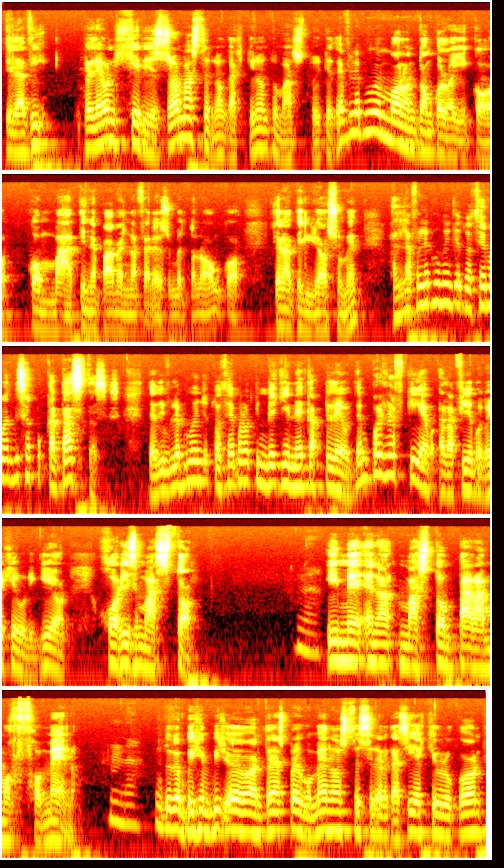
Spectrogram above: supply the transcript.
Δηλαδή, πλέον χειριζόμαστε τον καρκίνο του μαστού και δεν βλέπουμε μόνο το ογκολογικό κομμάτι να πάμε να αφαιρέσουμε τον όγκο και να τελειώσουμε, αλλά βλέπουμε και το θέμα της αποκατάστασης. Δηλαδή, βλέπουμε και το θέμα ότι μια γυναίκα πλέον δεν μπορεί να φύγει, να φύγει από το χειρουργείο χωρίς μαστό Ναι. ή με ένα μαστό παραμορφωμένο. Ναι. Είναι τούτο που είχε πει και ο Αντρέας προηγουμένως στη συνεργασία χειρουργών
